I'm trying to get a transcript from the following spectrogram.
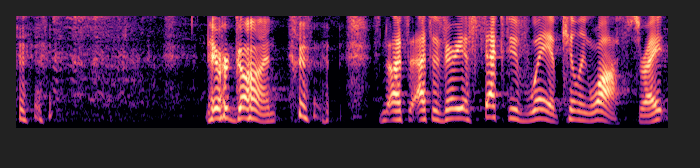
they were gone. that's, that's a very effective way of killing wasps, right?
